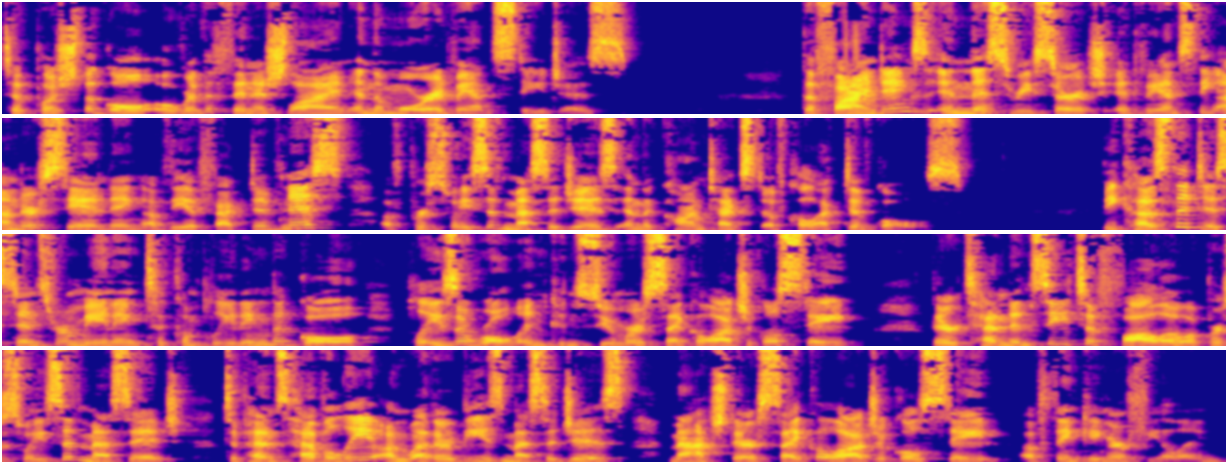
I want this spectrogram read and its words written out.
to push the goal over the finish line in the more advanced stages. The findings in this research advance the understanding of the effectiveness of persuasive messages in the context of collective goals. Because the distance remaining to completing the goal plays a role in consumers' psychological state, their tendency to follow a persuasive message depends heavily on whether these messages match their psychological state of thinking or feeling.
